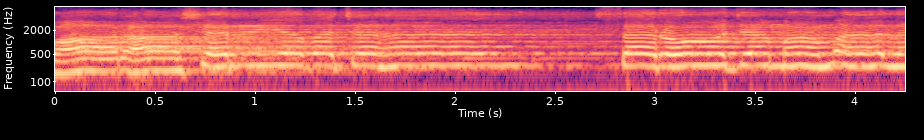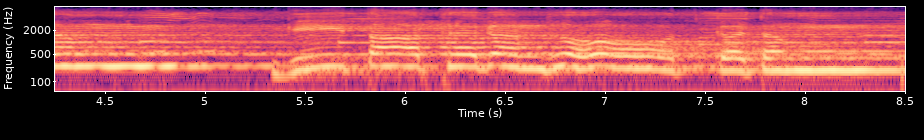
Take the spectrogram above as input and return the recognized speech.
पाराशर्यवचः सरोजममलम् गीतार्थगन्धोत्कटम्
